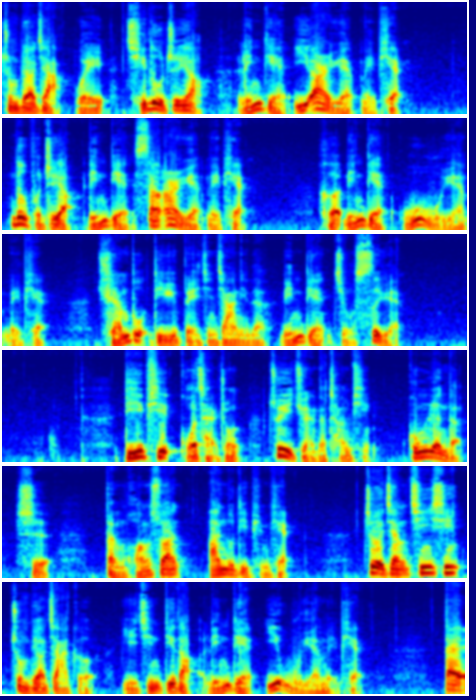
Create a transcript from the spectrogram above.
中标价为齐鲁制药零点一二元每片，乐普制药零点三二元每片和零点五五元每片，全部低于北京嘉宁的零点九四元。第一批国采中最卷的产品，公认的是苯磺酸氨氯地平片。浙江金星中标价格已经低到零点一五元每片。待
